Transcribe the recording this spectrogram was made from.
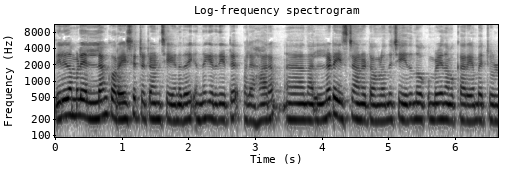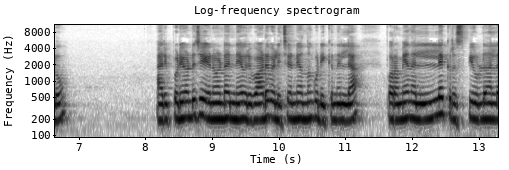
ഇതിൽ നമ്മൾ എല്ലാം കുറേശ്ശെ ഇട്ടിട്ടാണ് ചെയ്യണത് എന്ന് കരുതിയിട്ട് പലഹാരം നല്ല ടേസ്റ്റാണ് കേട്ടോ നമ്മളൊന്ന് ചെയ്ത് നോക്കുമ്പോഴേ നമുക്കറിയാൻ പറ്റുള്ളൂ. അരിപ്പൊടി കൊണ്ട് ചെയ്യണതുകൊണ്ട് തന്നെ ഒരുപാട് വെളിച്ചെണ്ണയൊന്നും കുടിക്കുന്നില്ല. പുറമേ നല്ല ക്രിസ്പി ഉള്ളു നല്ല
